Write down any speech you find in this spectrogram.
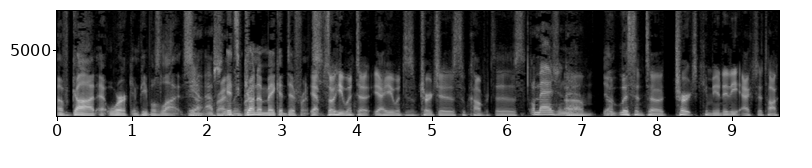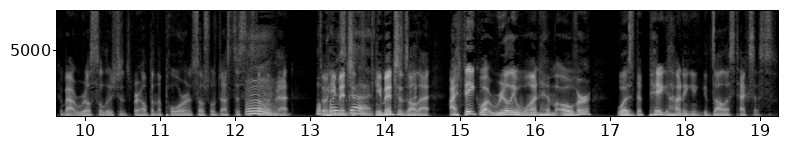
of God at work in people's lives. Yeah, absolutely. It's going to make a difference. Yep. So he went to yeah he went to some churches, some conferences. Imagine that. Um, Listen to church community actually talk about real solutions for helping the poor and social justice and Mm. stuff like that. Well, so he mentions God. he mentions all uh, that. I think what really won him over was the pig hunting in Gonzales, Texas.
